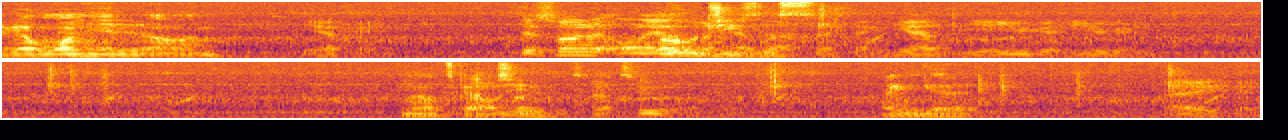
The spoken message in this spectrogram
I got one handed on him. Yeah, okay. This one only has Oh, one Jesus. left, I think. Yeah, yeah, you're good. You're good. No, it's got oh, two. No, it's got two. Okay. I can get it. Alright, can.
